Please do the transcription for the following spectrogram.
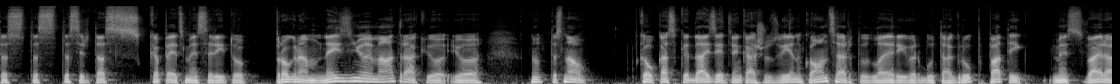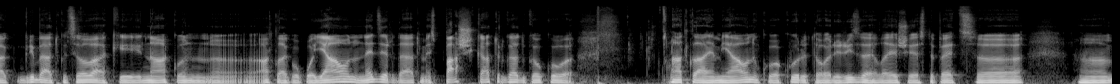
Tas, tas, tas ir tas, kāpēc mēs arī to programmu neizziņojam ātrāk, jo, jo nu, tas nav kaut kas, kad aiziet vienkārši uz vienu koncertu, lai arī varbūt tā grupa patīk. Mēs vairāk gribētu, ka cilvēki nāk un uh, atklāj kaut ko jaunu, nedzirdētu. Mēs paši katru gadu kaut ko atklājam jaunu, ko kuratori ir izvēlējušies. Tāpēc uh, uh,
